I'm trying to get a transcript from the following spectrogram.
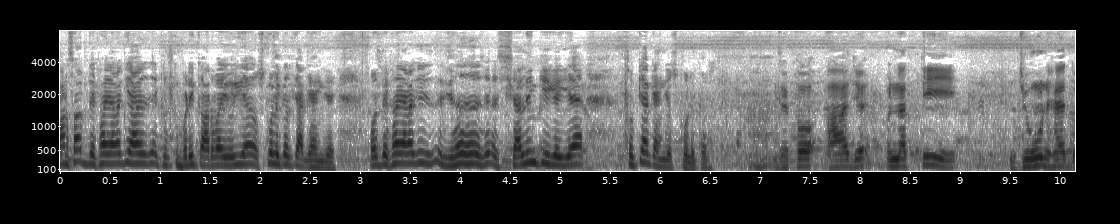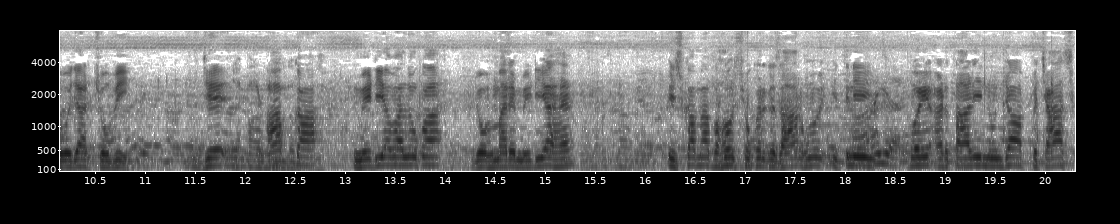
खान साहब देखा जा रहा है कि आज एक बड़ी कार्रवाई हुई है, उसको लेकर क्या कहेंगे? और देखा जा रहा है कि जैसे शेलिंग की गई है तो क्या कहेंगे उसको लेकर? देखो, आज उनतीस जून है 2024 ये आपका मीडिया वालों का, जो हमारे मीडिया है, इसका मैं बहुत शुक्रगुजार हूँ। इतनी कोई अड़तालीस उनजा पचास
